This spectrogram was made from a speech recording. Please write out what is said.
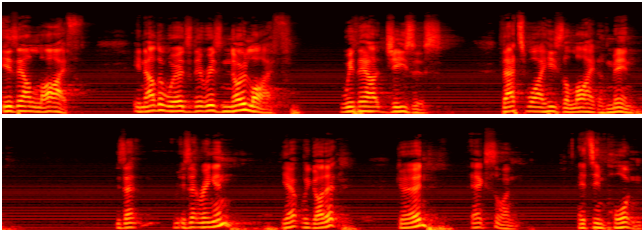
is our life. In other words, there is no life without Jesus. That's why he's the light of men. Is that, is that ringing? Yep, we got it. Good. Excellent. It's important.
